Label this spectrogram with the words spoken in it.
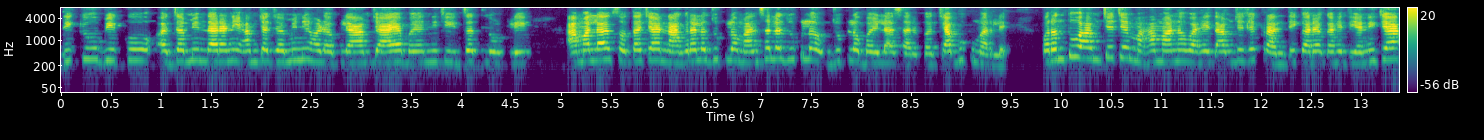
दिक्यू दिकू बिकू जमीनदारांनी आमच्या जमिनी हडपल्या आमच्या आया बहिणीची इज्जत लुटली. आम्हाला स्वतःच्या नागराला झुकलं माणसाला झुकलं झुकलं बैलासारखं चाबूक मारले. परंतु आमचे जे महामानव आहेत आमचे जे क्रांतिकारक आहेत यांनी ज्या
